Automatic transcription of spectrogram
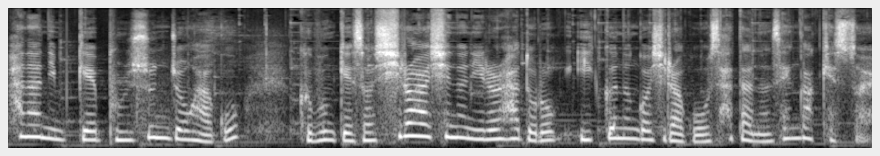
하나님께 불순종하고 그분께서 싫어하시는 일을 하도록 이끄는 것이라고 사단은 생각했어요.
